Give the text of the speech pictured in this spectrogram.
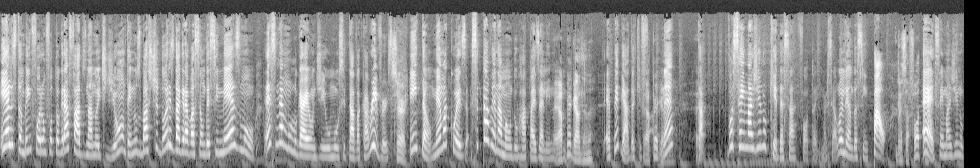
Eles também foram fotografados na noite de ontem nos bastidores da gravação desse mesmo, esse mesmo lugar onde o Mussi tava com a Rivers. Certo. Então, mesma coisa. Você tá vendo a mão do rapaz ali? no- É a pegada, né? É pegada que É a fala, pegada. né? É. Tá. Você imagina o que dessa foto aí, Marcelo? Olhando assim, pau. Dessa foto? É, você imagina o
